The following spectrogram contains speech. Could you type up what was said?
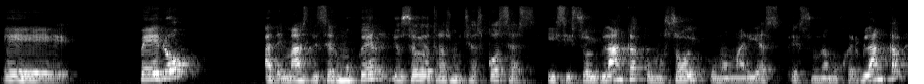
eh, pero además de ser mujer, yo soy otras muchas cosas. Y si soy blanca, como soy, como María es una mujer blanca,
